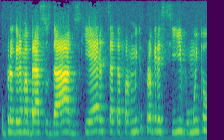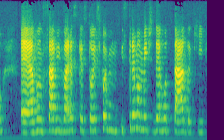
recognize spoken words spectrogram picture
o programa Braços Dados, que era, de certa forma, muito progressivo, muito é, avançava em várias questões, foi extremamente derrotado aqui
